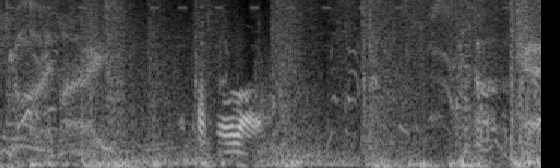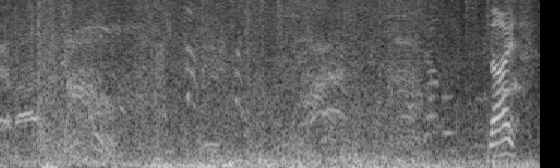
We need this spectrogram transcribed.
purified. I'm Nice.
